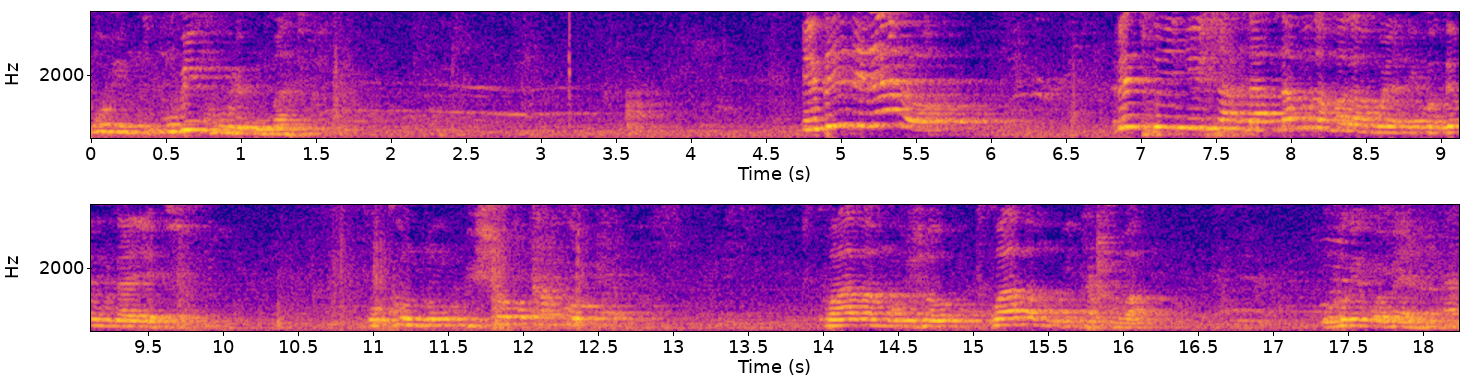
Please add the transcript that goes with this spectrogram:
mubi- mubikure mu matwi. Idini rero ritwigisha nda- ndavuga amagambo ya nikodemu na yesu. Ukuntu bishoboka ko twaba mu byo twaba mu bitatu babo uvuge ngo mera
